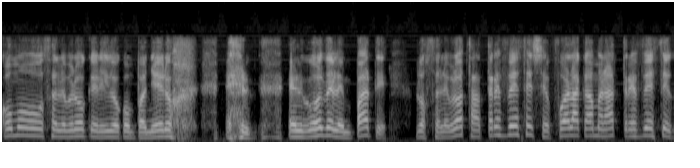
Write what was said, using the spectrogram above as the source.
cómo celebró, querido compañero, el, gol del empate? Lo celebró hasta tres veces, se fue a la cámara tres veces,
